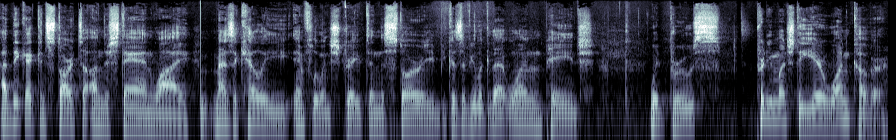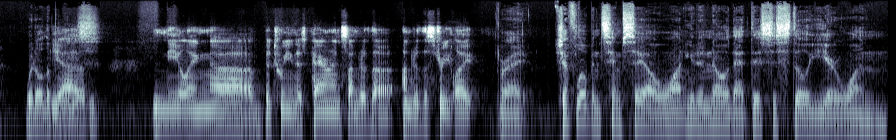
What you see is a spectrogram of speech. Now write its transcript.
I think I can start to understand why Mazzucchelli influenced draped in the story because if you look at that one page with Bruce, pretty much the year one cover with all the Yeah. Police. Kneeling uh, between his parents under the under the streetlight. Right. Jeph Loeb and Tim Sale want you to know that this is still year one.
